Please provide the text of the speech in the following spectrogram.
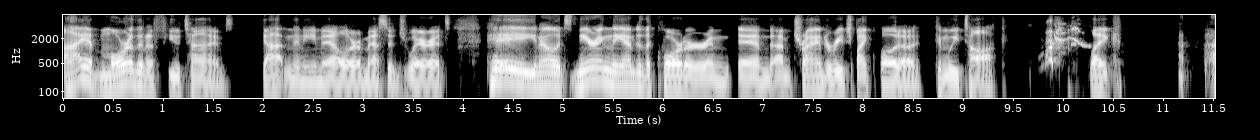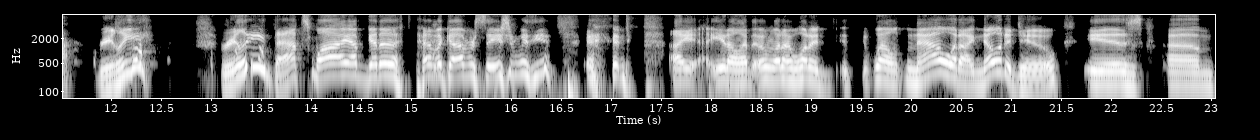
I have more than a few times gotten an email or a message where it's, "Hey, you know, it's nearing the end of the quarter, and and I'm trying to reach my quota. Can we talk?" like, really? Really? That's why I'm gonna have a conversation with you. And I, you know, what I wanted, well, now what I know to do is um,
